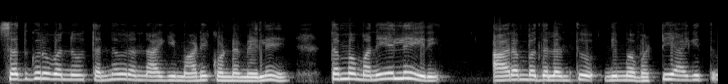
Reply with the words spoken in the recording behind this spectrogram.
ಸದ್ಗುರುವನ್ನು ತನ್ನವರನ್ನಾಗಿ ಮಾಡಿಕೊಂಡ ಮೇಲೆ ತಮ್ಮ ಮನೆಯಲ್ಲೇ ಇರಿ. ಆರಂಭದಲ್ಲಂತೂ ನಿಮ್ಮ ಬಟ್ಟಿಯಾಗಿತ್ತು.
